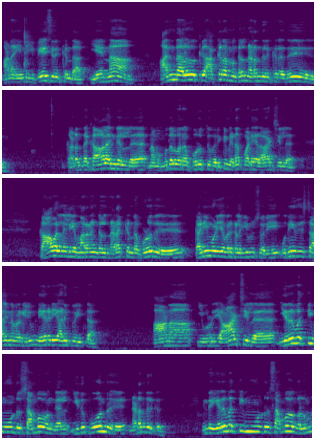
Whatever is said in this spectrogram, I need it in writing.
ஆனா இன்னைக்கு பேசியிருக்கின்றார். ஏன்னா அந்த அளவுக்கு அக்கிரமங்கள் நடந்திருக்கிறது. கடந்த காலங்களில் நம்ம முதல்வரை பொறுத்த வரைக்கும் எடப்பாடியார் ஆட்சியில் காவல் நிலைய மரணங்கள் நடக்கின்ற பொழுது கனிமொழி அவர்களையும் சரி உதயநிதி ஸ்டாலின் அவர்களையும் நேரடியாக அனுப்பி வைத்தார். ஆனா இவருடைய ஆட்சியில இருபத்தி மூன்று சம்பவங்கள் இது போன்று நடந்திருக்குது. இந்த இருபத்தி மூன்று சம்பவங்களும்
